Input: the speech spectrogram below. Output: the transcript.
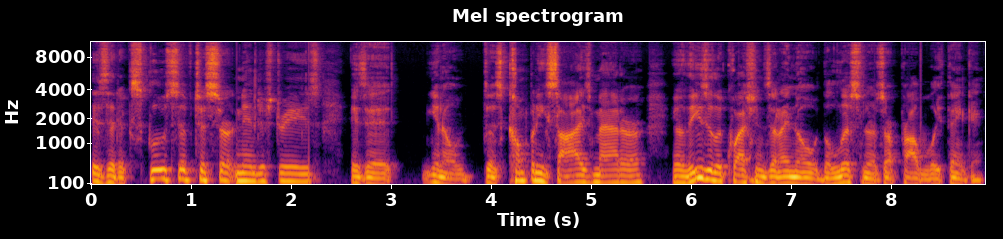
is it exclusive to certain industries? Is it you know, does company size matter? You know, these are the questions that I know the listeners are probably thinking,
